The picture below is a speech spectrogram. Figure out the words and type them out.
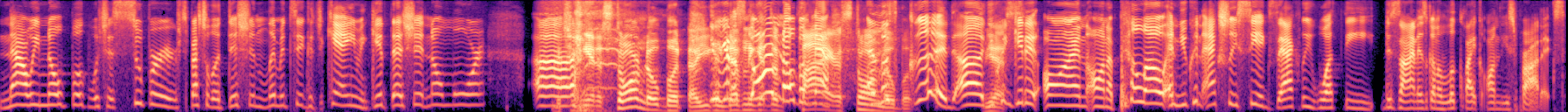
Nowie notebook, which is super special edition, limited because you can't even get that shit no more. But Uh, you can get a storm notebook though. You, you can get a definitely storm get the notebook now. fire storm it looks notebook. good. Uh, you can get it on on a pillow, and you can actually see exactly what the design is going to look like on these products.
